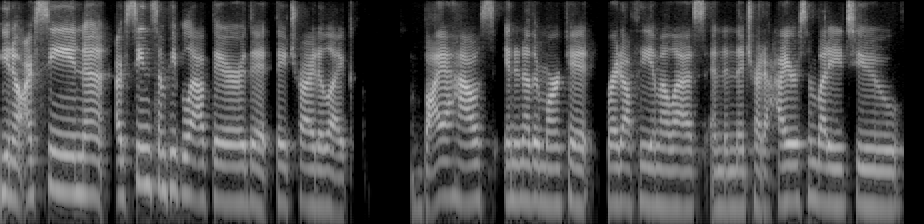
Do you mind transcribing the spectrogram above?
you know, I've seen I've seen some people out there that they try to like buy a house in another market right off the MLS, and then they try to hire somebody to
